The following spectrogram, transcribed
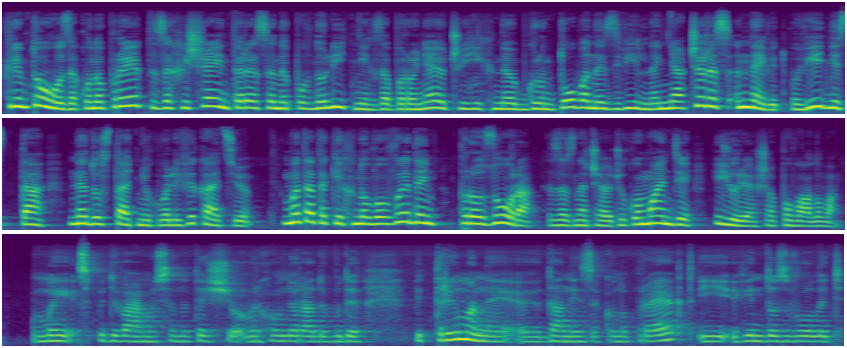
Крім того, законопроект захищає інтереси неповнолітніх, забороняючи їх необґрунтоване звільнення через невідповідність та недостатню кваліфікацію. Мета таких нововведень прозора, зазначають у команді Юрія Шаповалова. Ми сподіваємося на те, що Верховною Радою буде підтриманий е, даний законопроект, і він дозволить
